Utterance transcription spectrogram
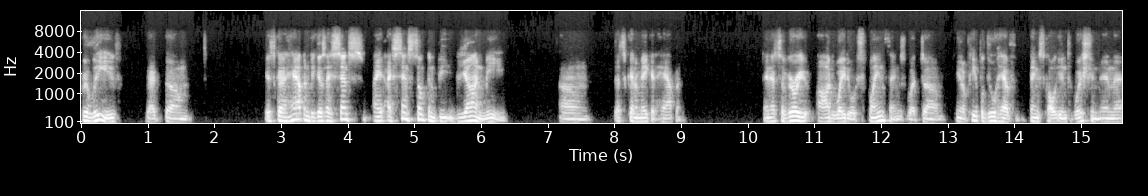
believe that um, it's going to happen because I sense I, I sense something be, beyond me um, that's going to make it happen. And it's a very odd way to explain things, but um, you know people do have things called intuition, and uh,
